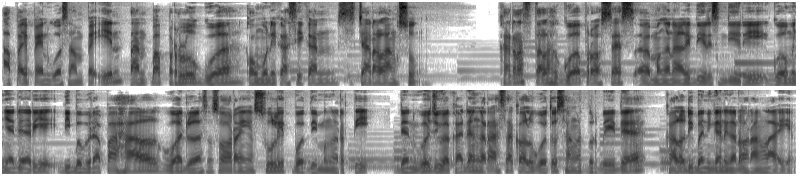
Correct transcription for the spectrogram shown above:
apa yang pengen gue sampein tanpa perlu gue komunikasikan secara langsung. Karena setelah gue proses uh, mengenali diri sendiri, gue menyadari di beberapa hal gue adalah seseorang yang sulit buat dimengerti dan gue juga kadang ngerasa kalau gue tuh sangat berbeda kalau dibandingkan dengan orang lain.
